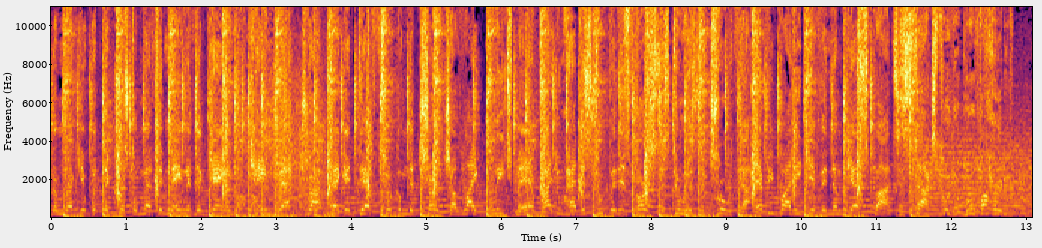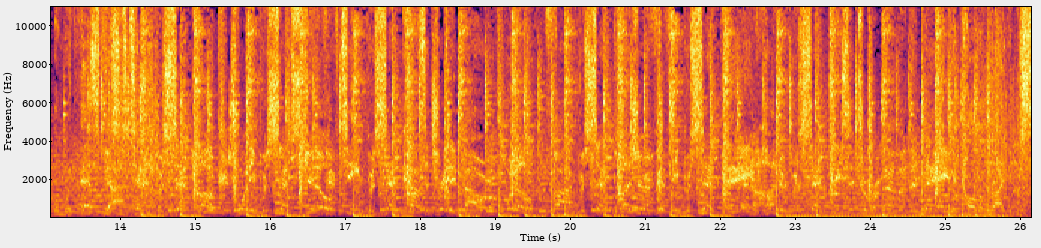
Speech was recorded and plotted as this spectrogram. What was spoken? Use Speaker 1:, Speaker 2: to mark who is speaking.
Speaker 1: him wreck it with the crystal method, name of the game. Came back, dropped Megadeth, took him to church. I like Bleach, man. Why you had the stupidest verse, dude is the truth. Now everybody giving them guest spots and stocks through the roof. I heard he f***ing with that
Speaker 2: This is 10% luck, 20% skill, 15%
